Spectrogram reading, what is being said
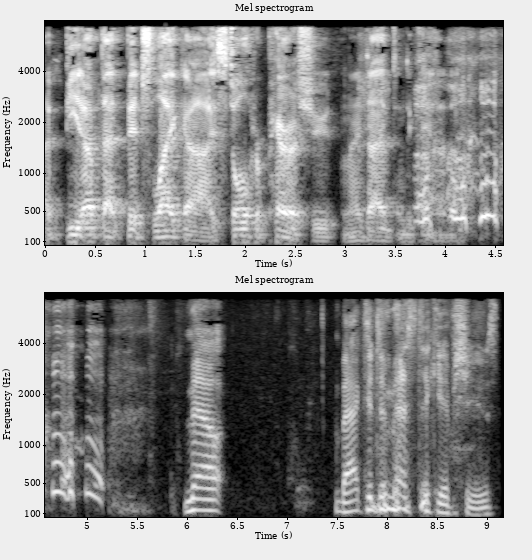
I beat up that bitch Laika. I stole her parachute and I dived into Canada. now, back to domestic issues.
